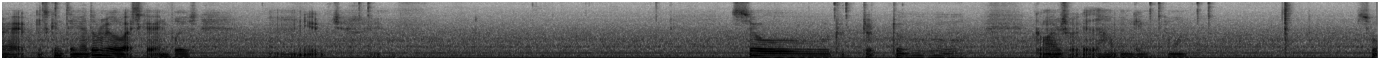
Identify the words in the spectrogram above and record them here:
Alright, let's continue. I don't really like scouting blues. Uh, you- So, du- du- du. come on, I just gotta get the Hamilton game. Come on. So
